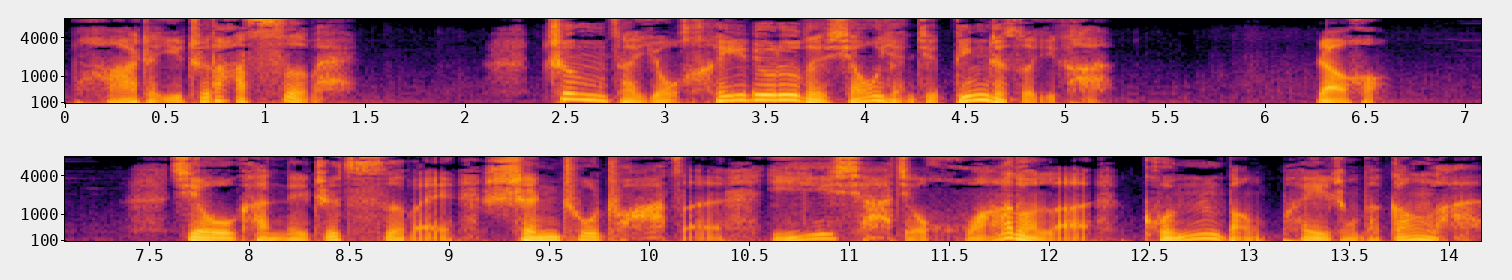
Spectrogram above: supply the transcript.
趴着一只大刺猬，正在用黑溜溜的小眼睛盯着自己看。然后，就看那只刺猬伸出爪子，一下就划断了捆绑配重的钢缆，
